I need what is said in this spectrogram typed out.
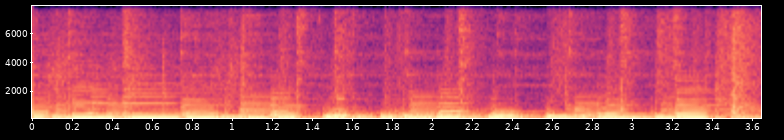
you.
